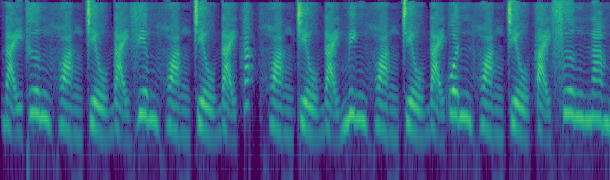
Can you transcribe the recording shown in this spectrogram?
Đại thương hoàng triều, đại viêm hoàng triều, đại tắc hoàng triều, đại minh hoàng triều, đại quân hoàng triều tại phương Nam.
